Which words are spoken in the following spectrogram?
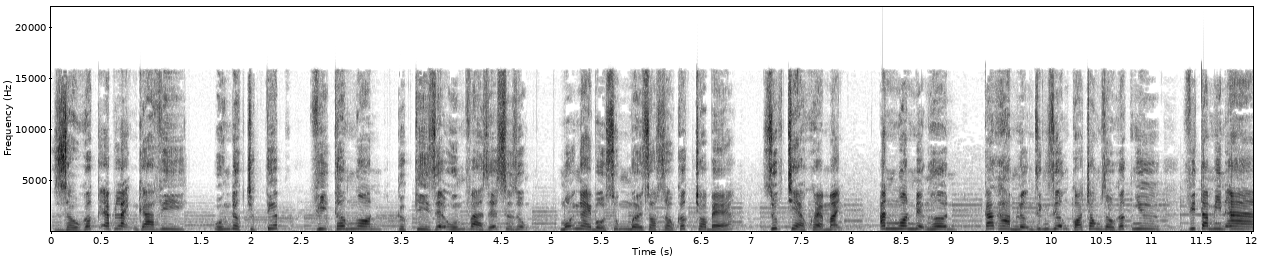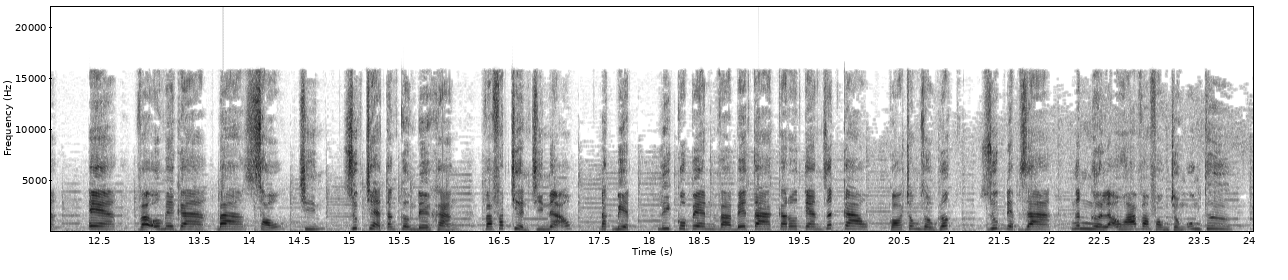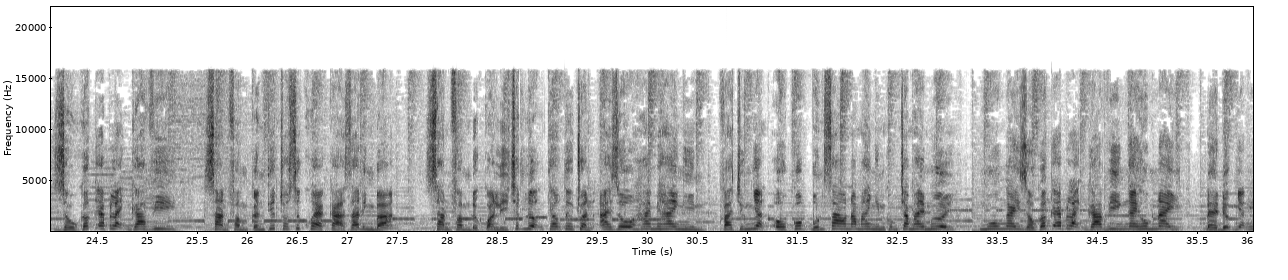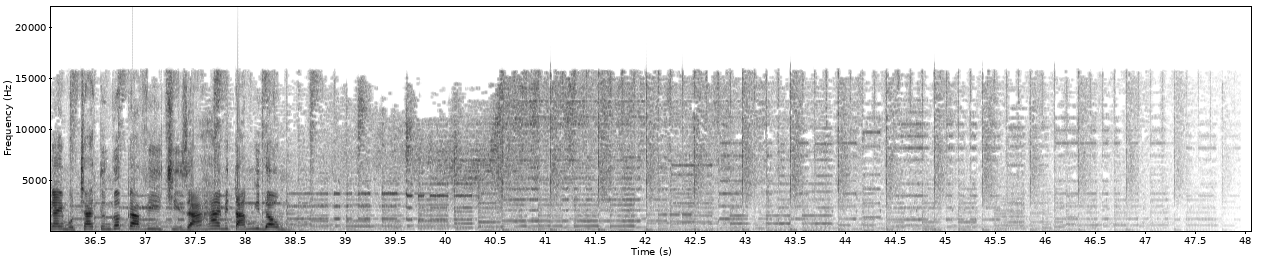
Dầu gấc ép lạnh Gavi uống được trực tiếp, vị thơm ngon, cực kỳ dễ uống và dễ sử dụng. Mỗi ngày bổ sung 10 giọt dầu gấc cho bé, giúp trẻ khỏe mạnh, ăn ngon miệng hơn. Các hàm lượng dinh dưỡng có trong dầu gấc như vitamin A, E và omega 3, 6, 9 giúp trẻ tăng cường đề kháng và phát triển trí não. Đặc biệt, lycopene và beta carotene rất cao có trong dầu gấc, giúp đẹp da, ngăn ngừa lão hóa và phòng chống ung thư. Dầu gấc ép lạnh Gavi, sản phẩm cần thiết cho sức khỏe cả gia đình bạn. Sản phẩm được quản lý chất lượng theo tiêu chuẩn ISO 22000 và chứng nhận ô cốp 4 sao năm 2020. Mua ngay dầu gấc ép lạnh Gavi ngay hôm nay để được nhận ngay một chai tương gấc Gavi trị giá 28.000 đồng.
